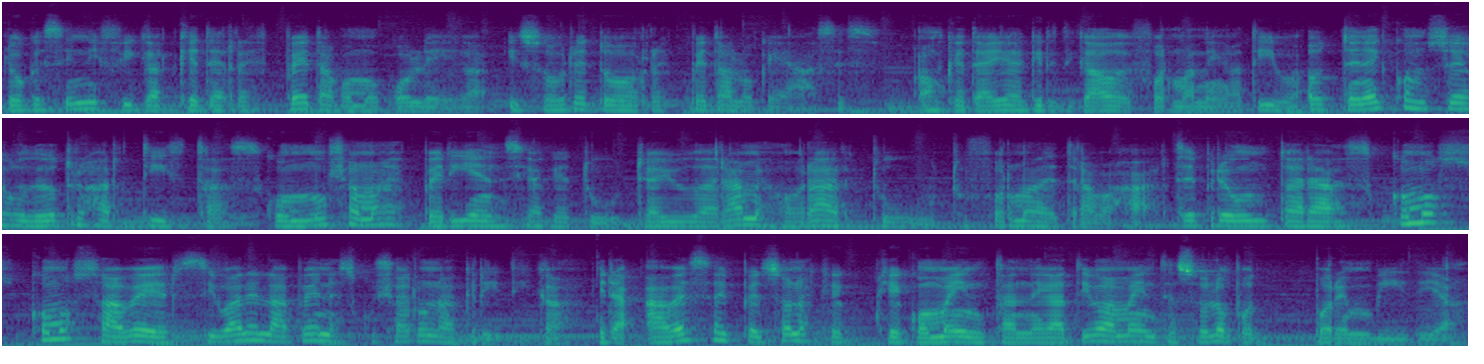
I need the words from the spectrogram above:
Lo que significa que te respeta como colega y sobre todo respeta lo que haces, aunque te haya criticado de forma negativa. Obtener consejos de otros artistas con mucha más experiencia que tú te ayudará a mejorar tu, forma de trabajar. Te preguntarás, ¿cómo, ¿cómo saber si vale la pena escuchar una crítica? Mira, a veces hay personas que, que comentan negativamente solo por, por envidia.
